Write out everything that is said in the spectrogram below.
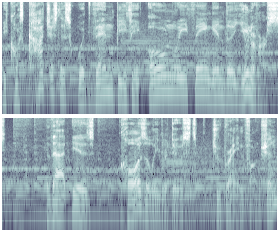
Because consciousness would then be the only thing in the universe that is causally reduced to brain function,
